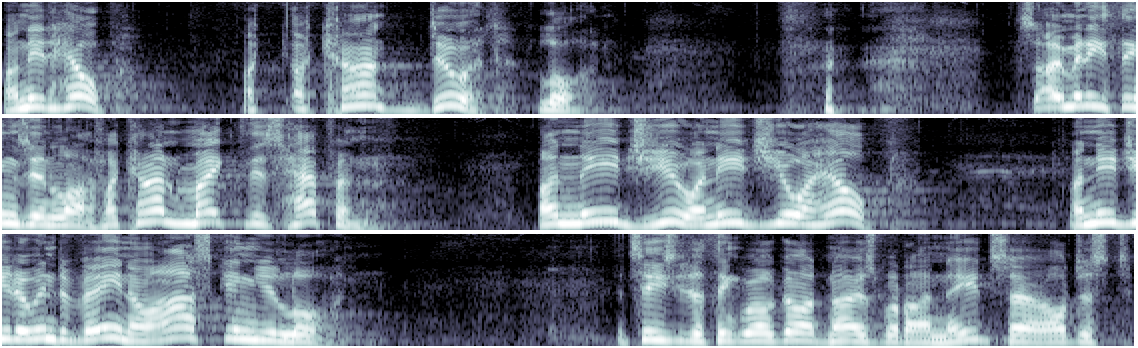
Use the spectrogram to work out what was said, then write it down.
I need help. I, I can't do it, Lord. so many things in life. I can't make this happen. I need you. I need your help. I need you to intervene. I'm asking you, Lord. It's easy to think, well, God knows what I need, so I'll just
